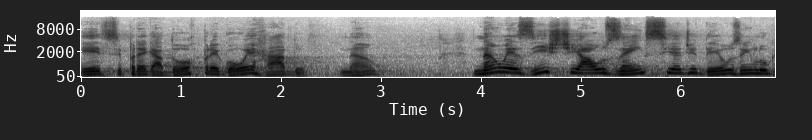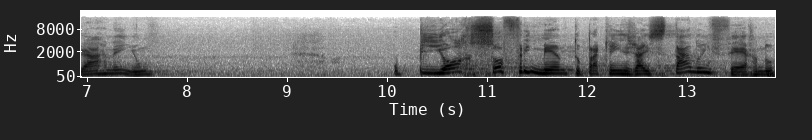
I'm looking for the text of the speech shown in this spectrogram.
Esse pregador pregou errado. Não. Não existe ausência de Deus em lugar nenhum. O pior sofrimento para quem já está no inferno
